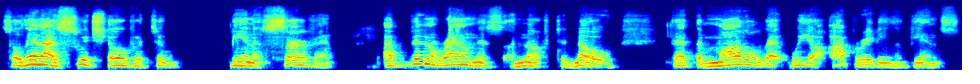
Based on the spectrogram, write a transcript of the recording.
So then I switched over to being a servant. I've been around this enough to know that the model that we are operating against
